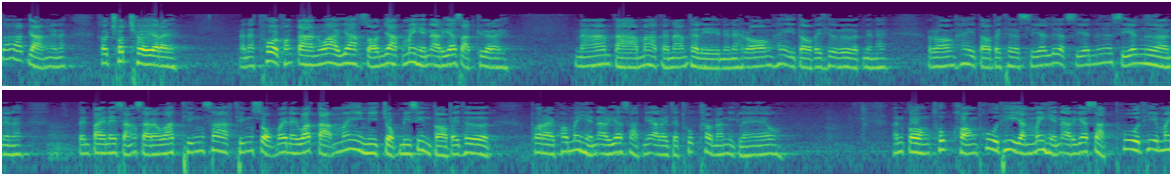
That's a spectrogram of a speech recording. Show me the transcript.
สักอย่างเนี่ยนะเขาชดเชยอะไรนะโทษของการว่ายากสอนยากไม่เห็นอริยสัจคืออะไร น้ำตามากกว่าน้ำทะเลเนี่ยนะร้องให้ต่อไปเถิดเนี่ยนะร้องให้ต่อไปเถิดเสียเลือดเสียเนื้อเสียเหงื่อเนี่ยนะ เป็นไปในสังสารวัตทิ้งซากทิ้งศพไว้ในวัฏฏะไม่มีจบมีสิ้นต่อไปเถิด เพราะอะไรเพราะไม่เห็นอริยสัจนี่อะไรจะทุกข์เท่านั้นอีกแล้วอันกองทุกข์ของผู้ที่ยังไม่เห็นอริยสัจผู้ที่ไม่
